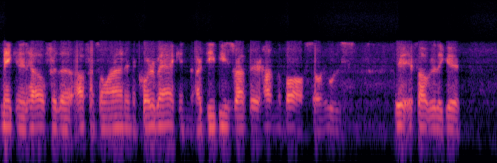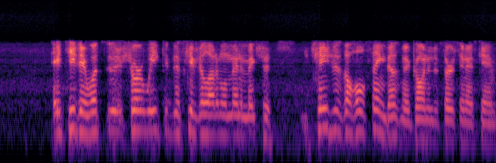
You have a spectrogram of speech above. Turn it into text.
making it hell for the offensive line and the quarterback, and our DBs were out there hunting the ball. So it was, it, it felt really good. Hey TJ, what's the short week? This gives you a lot of momentum. Makes it, it changes the whole thing, doesn't it? Going into Thursday night's game.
